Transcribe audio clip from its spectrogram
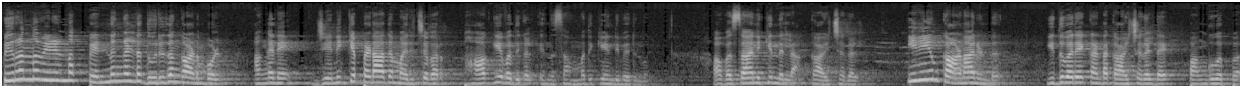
പിറന്നു വീഴുന്ന പെണ്ണുങ്ങളുടെ ദുരിതം കാണുമ്പോൾ അങ്ങനെ ജനിക്കപ്പെടാതെ മരിച്ചവർ ഭാഗ്യവതികൾ എന്ന് സമ്മതിക്കേണ്ടി വരുന്നു. അവസാനിക്കുന്നില്ല കാഴ്ചകൾ. ഇനിയും കാണാനുണ്ട്. ഇതുവരെ കണ്ട കാഴ്ചകളുടെ പങ്കുവെപ്പ്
